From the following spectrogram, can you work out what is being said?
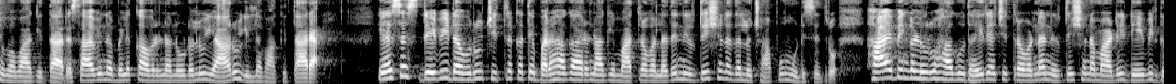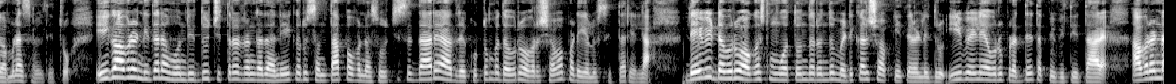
ಶವವಾಗಿದ್ದಾರೆ ಸಾವಿನ ಬೆಳಕ ಅವರನ್ನು ನೋಡಲು ಯಾರೂ ಇಲ್ಲವಾಗಿದ್ದಾರೆ. ಎಸ್ ಎಸ್ ಡೇವಿಡ್ ಅವರು ಚಿತ್ರಕಥೆ ಬರಹಗಾರನಾಗಿ ಮಾತ್ರವಲ್ಲದೆ ನಿರ್ದೇಶನದಲ್ಲೂ ಛಾಪು ಮೂಡಿಸಿದ್ರು. ಹಾಯ್ ಬೆಂಗಳೂರು ಹಾಗೂ ಧೈರ್ಯ ಚಿತ್ರವನ್ನ ನಿರ್ದೇಶನ ಮಾಡಿ ಡೇವಿಡ್ ಗಮನ ಸೆಳೆದಿದ್ರು. ಈಗ ಅವರ ನಿಧನ ಹೊಂದಿದ್ದು ಚಿತ್ರರಂಗದ ಅನೇಕರು ಸಂತಾಪವನ್ನು ಸೂಚಿಸಿದ್ದಾರೆ, ಆದರೆ ಕುಟುಂಬದವರು ಅವರ ಶವ ಪಡೆಯಲು ಸಿದ್ಧರಿಲ್ಲ. ಡೇವಿಡ್ ಅವರು ಆಗಸ್ಟ್ ಮೂವತ್ತೊಂದರಂದು ಮೆಡಿಕಲ್ ಶಾಪ್ಗೆ ತೆರಳಿದ್ರು. ಈ ವೇಳೆ ಅವರು ಪ್ರಜ್ಞೆ ತಪ್ಪಿ ಬಿದ್ದಿದ್ದಾರೆ. ಅವರನ್ನ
